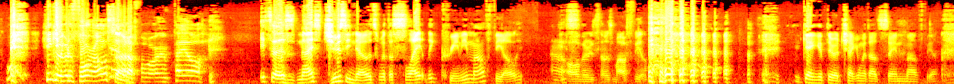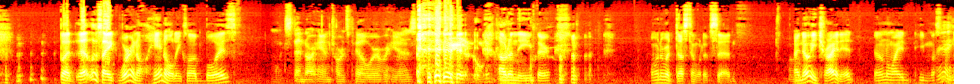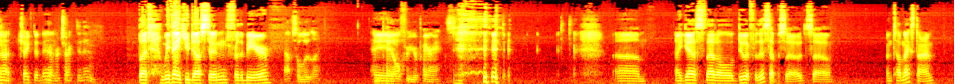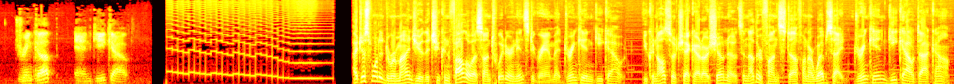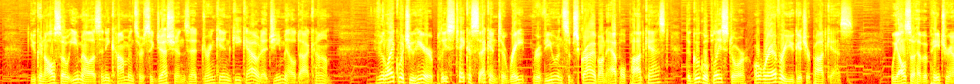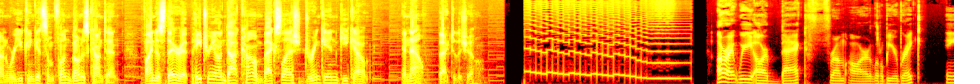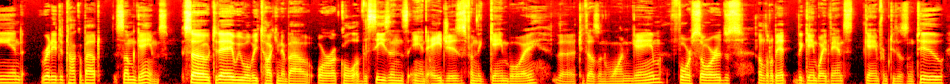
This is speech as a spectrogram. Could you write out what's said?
he gave it a four. Also, Give it a four, pale. it says nice juicy notes with a slightly creamy mouthfeel. Oh, there's those mouthfeel. you can't get through a check-in without saying mouthfeel. But that looks like we're in a hand-holding club, boys. We'll extend our hand towards pale wherever he is. Out in the ether. I wonder what Dustin would have said. I know he tried it. I don't know why he must Yeah, have not checked it in. Never checked it in. But we thank you, Dustin, for the beer. Absolutely. And Yeah. pale for your pairings. um, I guess that'll do it for this episode. So until next time, drink, up and geek out. I just wanted to remind you that you can follow us on Twitter and Instagram at DrinkInGeekOut. You can also check out our show notes and other fun stuff on our website, drinkingeekout.com. You can also email us any comments or suggestions at drinkingeekout at gmail.com. If you like what you hear, please take a second to rate, review, and subscribe on Apple Podcast, the Google Play Store, or wherever you get your podcasts. We also have a Patreon where you can get some fun bonus content. Find us there at patreon.com backslash drinkingeekout. And now, back to the show. All right, we are back from our little beer break and ready to talk about some games. So, today we will be talking about Oracle of the Seasons and Ages from the Game Boy, the 2001 game, Four Swords, a little bit, the Game Boy Advance game from 2002,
